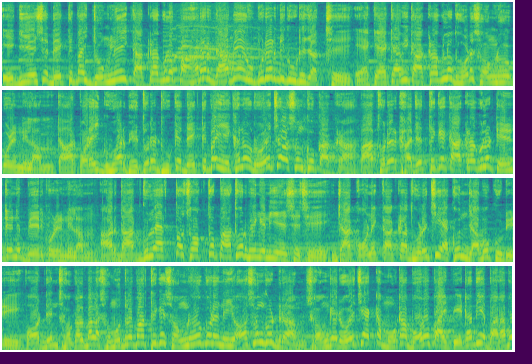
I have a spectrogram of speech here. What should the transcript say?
এগিয়ে এসে দেখতে পাই জঙ্গলে এই কাঁকড়াগুলো পাহাড়ের গা বেয়ে উপরের দিকে উঠে যাচ্ছে। একে একে আমি কাঁকড়াগুলো ধরে সংগ্রহ করে নিলাম। তারপর এই গুহার ভেতরে ঢুকে দেখতে পাই এখানেও রয়েছে অসংখ্য কাঁকড়া। পাথরের খাজের থেকে কাঁকড়াগুলো টেনে টেনে বের করে নিলাম। আর দাঁতগুলো এত শক্ত পাথর ভেঙে নিয়ে এসেছে। যাক, অনেক কাঁকড়া ধরেছি, এখন যাব কুটিরে। পরদিন সকালবেলা সমুদ্র পার থেকে সংগ্রহ করে নেই অসংখ্য ড্রাম। সঙ্গে রয়েছে একটা মোটা বড় পাইপ। এটা দিয়ে বানাবো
